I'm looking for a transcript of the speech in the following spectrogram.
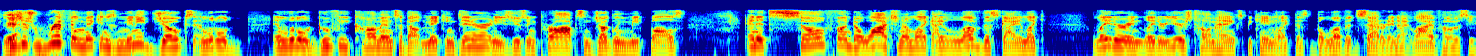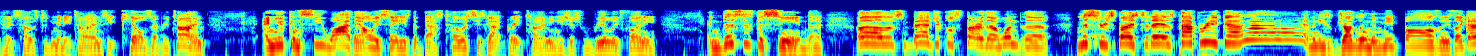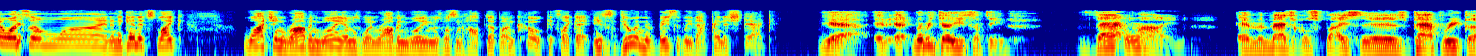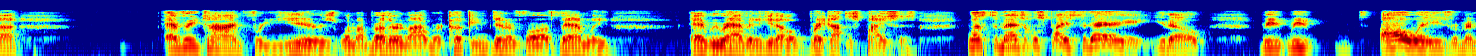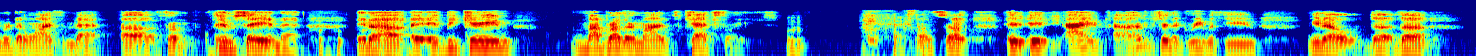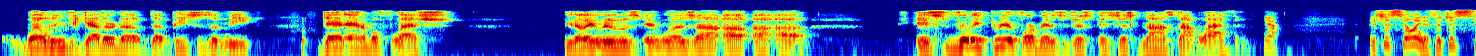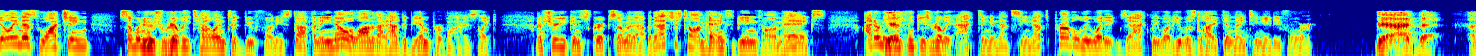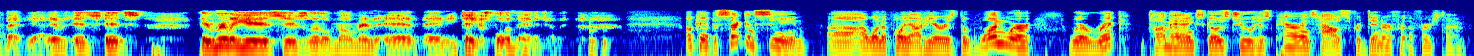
yeah. He's just riffing, making as many jokes and little and little goofy comments about making dinner, and he's using props and juggling meatballs, and it's so fun to watch. And I'm like, I love this guy. And like later in later years, Tom Hanks became like this beloved Saturday Night Live host. He has hosted many times. He kills every time, and you can see why. They always say he's the best host. He's got great timing. He's just really funny. And this is the scene. The oh, this magical spice. The one, the mystery spice today is paprika. ah!" And then he's juggling the meatballs, and he's like, I want some wine. And again, it's like watching Robin Williams when Robin Williams wasn't hopped up on coke. It's like a, he's doing basically that kind of shtick. Yeah, and, and let me tell you something. That line and the magical spice is paprika. Every time for years, when my brother and I were cooking dinner for our family, and we were having, you know, break out the spices. What's the magical spice today? You know, we we always remembered the line from that, uh, from him saying that. It uh, it it became my brother and my catchphrase. Excellent. So, so it, it, I 100% agree with you. You know, the the welding together the the pieces of meat, dead animal flesh. You know, it, it was it was uh, uh, uh, uh, it's really three or four minutes of just it's just nonstop laughing. Yeah. It's just silliness. It's just silliness watching someone who's really talented do funny stuff. And you know a lot of that had to be improvised. Like I'm sure you can script some of that, but that's just Tom Hanks being Tom Hanks. I don't even think he's really acting in that scene. That's probably what exactly what he was like in 1984. Yeah, I bet. I bet. Yeah, it. It's it's it really is his little moment, and and he takes full advantage of it. Okay, the second scene uh, I want to point out here is the one where where Rick Tom Hanks goes to his parents' house for dinner for the first time.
